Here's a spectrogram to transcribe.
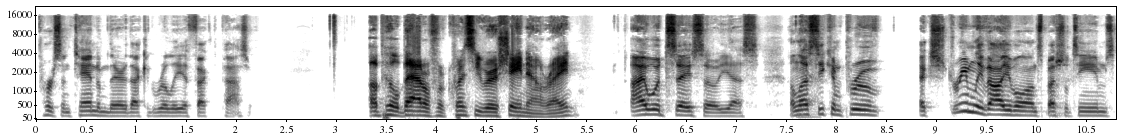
person tandem there that could really affect the passer. Uphill battle for Quincy Roche now, right? I would say so, yes. Unless yeah. he can prove extremely valuable on special teams,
